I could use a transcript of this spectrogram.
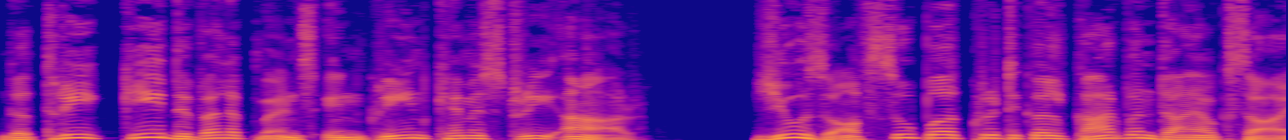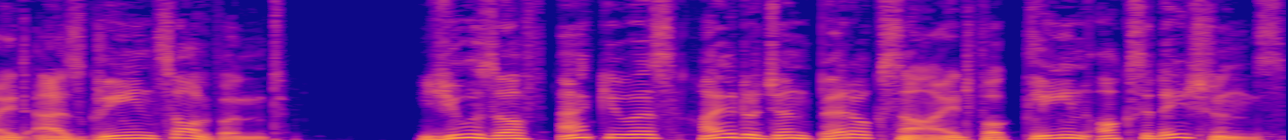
The three key developments in green chemistry are Use of supercritical carbon dioxide as green solvent. Use of aqueous hydrogen peroxide for clean oxidations.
